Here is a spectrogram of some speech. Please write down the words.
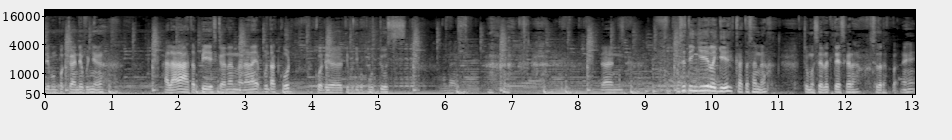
Dia merupakan dia punya highlight lah. Tapi sekarang nak naik pun takut. Takut dia tiba-tiba putus dan masih tinggi lagi ke atas sana cuma saya letih sekarang saya dapat naik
